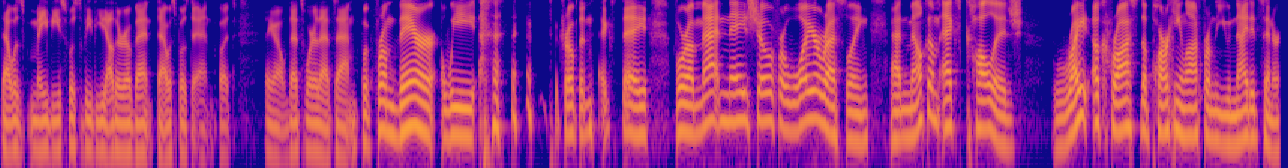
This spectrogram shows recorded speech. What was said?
That was maybe supposed to be the other event that was supposed to end, but you know that's where that's at. But from there, we drove the next day for a matinee show for Warrior Wrestling at Malcolm X College, right across the parking lot from the United Center.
